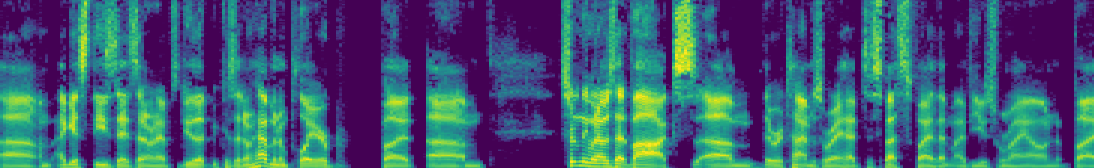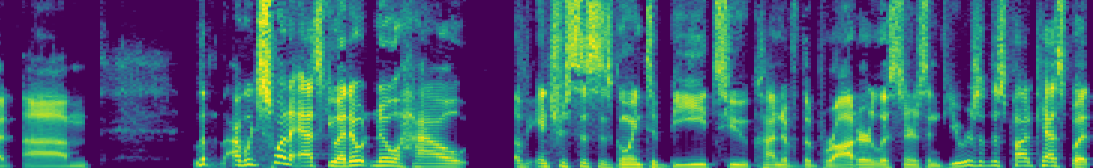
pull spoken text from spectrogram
Um, I guess these days I don't have to do that because I don't have an employer. But um, certainly when I was at Vox, um, there were times where I had to specify that my views were my own. But um, I would just want to ask you. I don't know how of interest this is going to be to kind of the broader listeners and viewers of this podcast, but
